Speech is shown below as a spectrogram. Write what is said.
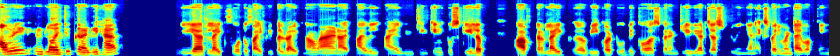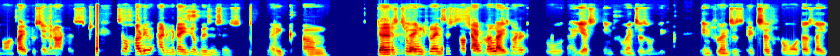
how many employees do you currently have? We are like four to five people right now, and I, I will I am thinking to scale up after like a week or two because currently we are just doing an experiment type of thing on five to seven artists. So how do you advertise your businesses? Like um just through Like most influencers, of shout advertisement or is what is through yes, influencers only. Influencers itself promoters. Like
